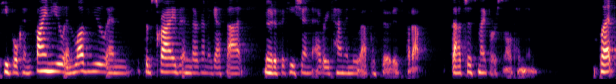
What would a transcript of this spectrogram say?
people can find you and love you and subscribe, and they're going to get that notification every time a new episode is put up. That's just my personal opinion. But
